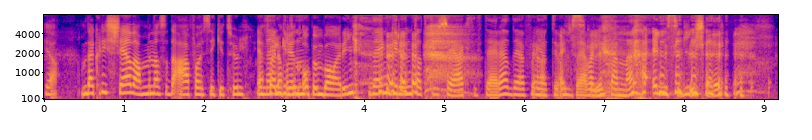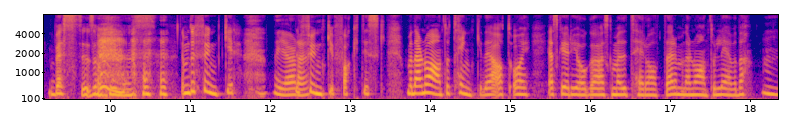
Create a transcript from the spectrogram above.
Det er klisjé, da, men altså, det er faktisk ikke tull. Jeg Men er føler jeg har fått en åpenbaring. Det er en grunn til at klisjeer eksisterer. Det er fordi Ja, at de ofte elsker er veldig spennende. Jeg elsker klisjeer. Beste som finnes. Ja, men det funker. Det gjør Det det. funker faktisk. Men det er noe annet å tenke det at oi, jeg skal gjøre yoga, jeg skal meditere og alt der, men det er noe annet å leve det. Mm.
